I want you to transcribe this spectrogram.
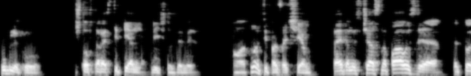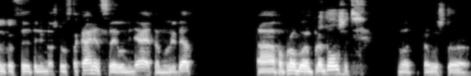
публику, что второстепенно лично для меня. Вот. Ну, типа, зачем? Поэтому сейчас на паузе, как только все это немножко устаканится, и у меня, и там, у ребят, а, попробуем продолжить, вот, потому что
